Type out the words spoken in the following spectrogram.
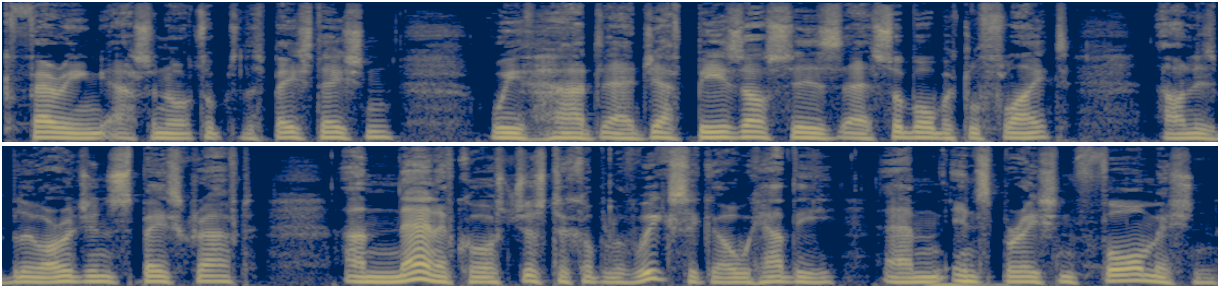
ferrying astronauts up to the space station. We've had uh, Jeff Bezos' uh, suborbital flight on his Blue Origin spacecraft. And then, of course, just a couple of weeks ago, we had the um, Inspiration 4 mission.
